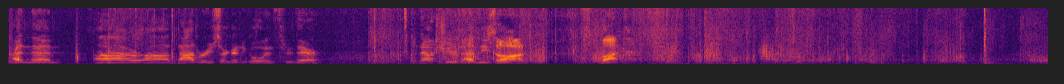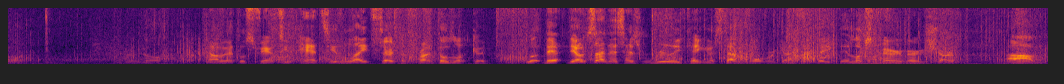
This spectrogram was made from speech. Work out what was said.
And then our uh, batteries are going to go in through there. Now, I should have had these on, but There we go. Now we got those fancy fancy lights there at the front. Those look good. Look, the, the outside of this has really taken a step forward, guys. They, it looks very, very sharp. Um,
